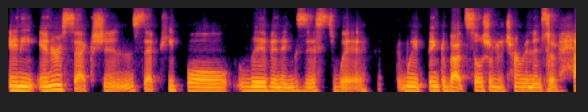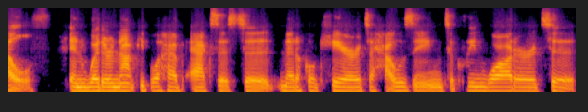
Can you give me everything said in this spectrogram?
any intersections that people live and exist with, we think about social determinants of health and whether or not people have access to medical care, to housing, to clean water, to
